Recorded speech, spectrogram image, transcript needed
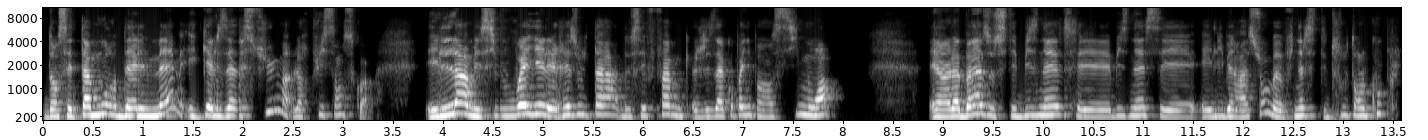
dans cet amour d'elles-mêmes et qu'elles assument leur puissance. quoi. Et là, mais si vous voyez les résultats de ces femmes, je les ai accompagnées pendant six mois, et à la base, c'était business et business et, libération. Ben, au final, c'était tout le temps le couple,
